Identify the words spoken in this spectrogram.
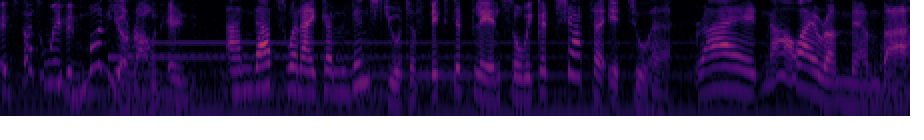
and starts waving money around and And that's when I convinced you to fix the plane so we could chatter it to her. Right, now I remember.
